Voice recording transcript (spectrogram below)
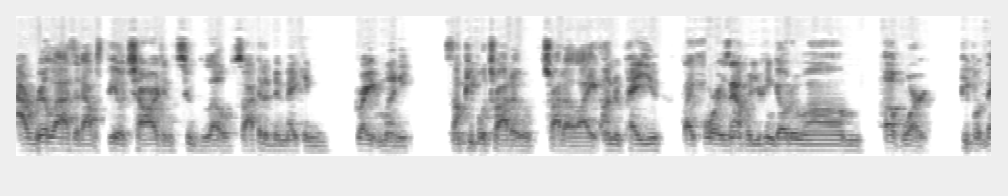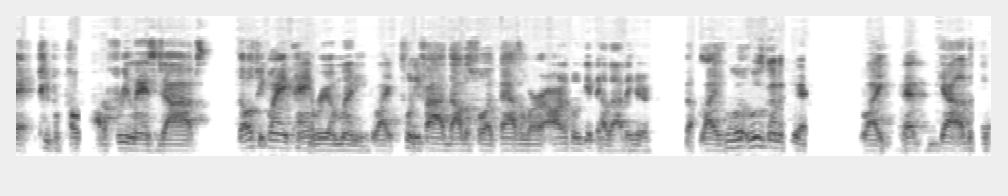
I realized that I was still charging too low. So I could have been making great money. Some people try to try to like underpay you. Like for example, you can go to um Upwork. People that people post a lot of freelance jobs those people ain't paying real money. Like twenty five dollars for a thousand word article. Get the hell out of here. Like who, who's gonna do that? Like that got other stuff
